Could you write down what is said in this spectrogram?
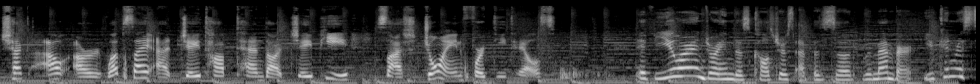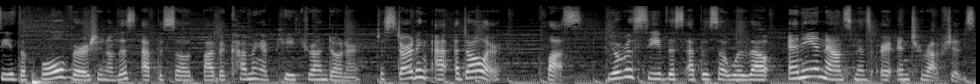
Check out our website at jtop10.jp slash join for details. If you are enjoying this Cultures episode, remember, you can receive the full version of this episode by becoming a Patreon donor, just starting at a dollar. Plus, you'll receive this episode without any announcements or interruptions,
